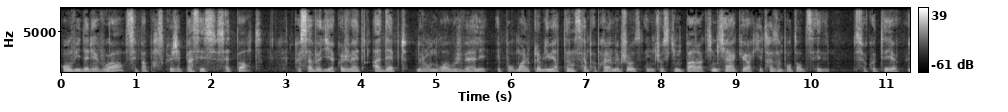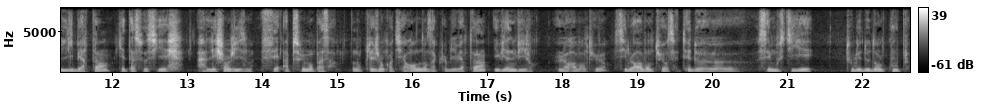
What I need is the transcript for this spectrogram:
envie d'aller voir, c'est pas parce que j'ai passé cette porte que ça veut dire que je vais être adepte de l'endroit où je vais aller. Et pour moi, le club libertin, c'est à peu près la même chose. Une chose qui me, part, qui me tient à cœur, qui est très importante, c'est ce côté libertin qui est associé à l'échangisme. C'est absolument pas ça. Donc les gens, quand ils rentrent dans un club libertin, ils viennent vivre leur aventure. Si leur aventure, c'était de s'émoustiller tous les deux dans le couple,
